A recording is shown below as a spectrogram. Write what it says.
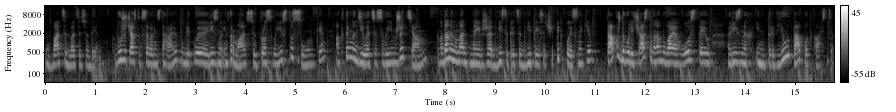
2021. Дуже часто в себе в інстаграмі публікує різну інформацію про свої стосунки, активно ділиться своїм життям. На даний момент в неї вже 232 тисячі підписників. Також доволі часто вона буває гостею різних інтерв'ю та подкастів,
